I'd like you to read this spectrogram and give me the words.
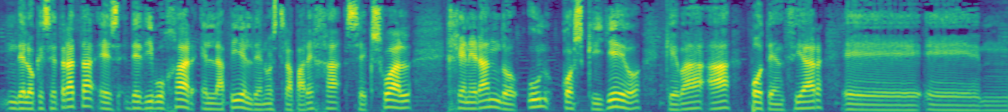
de lo que se trata es de dibujar en la piel de nuestra pareja sexual, generando un cosquilleo que va a potenciar eh, eh,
